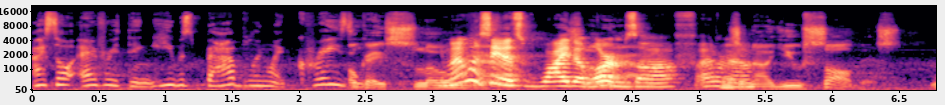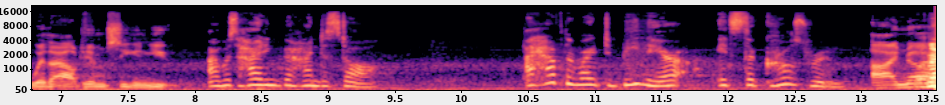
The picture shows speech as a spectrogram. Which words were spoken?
I saw everything. He was babbling like crazy. Okay, slow You might want to say down. that's why the Slow alarm's down. off. I don't know. So now you saw this without him seeing you. I was hiding behind a stall. I have the right to be there. It's the girls' room. I know. I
